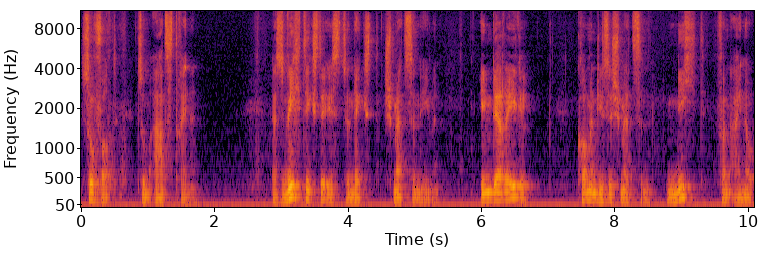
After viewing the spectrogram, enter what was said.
sofort zum Arzt rennen. Das Wichtigste ist zunächst Schmerzen nehmen. In der Regel kommen diese Schmerzen nicht von einer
